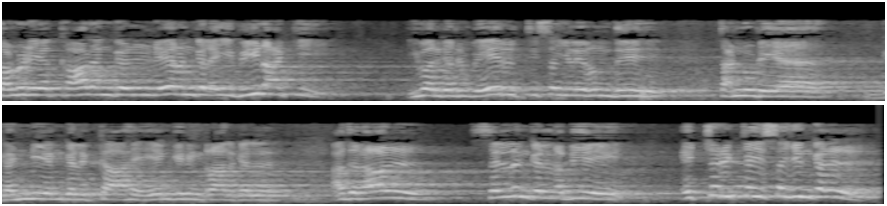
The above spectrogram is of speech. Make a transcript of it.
தன்னுடைய காலங்கள் நேரங்களை வீணாக்கி இவர்கள் வேறு திசையிலிருந்து தன்னுடைய கண்ணியங்களுக்காக இயங்குகின்றார்கள். அதனால் செல்லுங்கள் நபியே எச்சரிக்கை செய்யுங்கள்.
